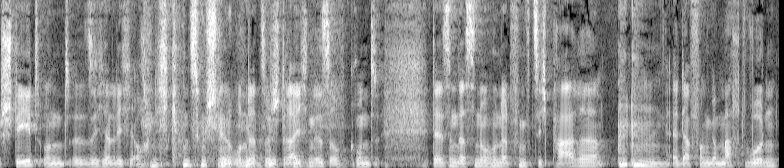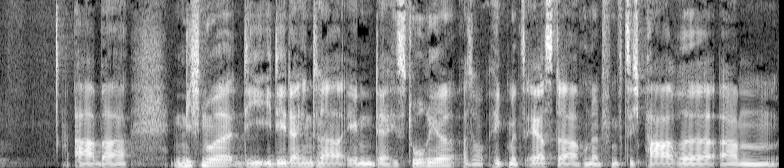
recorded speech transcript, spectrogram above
steht und äh, sicherlich auch nicht ganz so schnell runterzustreichen ist, aufgrund dessen, dass nur 150 Paare davon gemacht wurden. Aber nicht nur die Idee dahinter eben der Historie, also Hickmets erster, 150 Paare, ähm,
